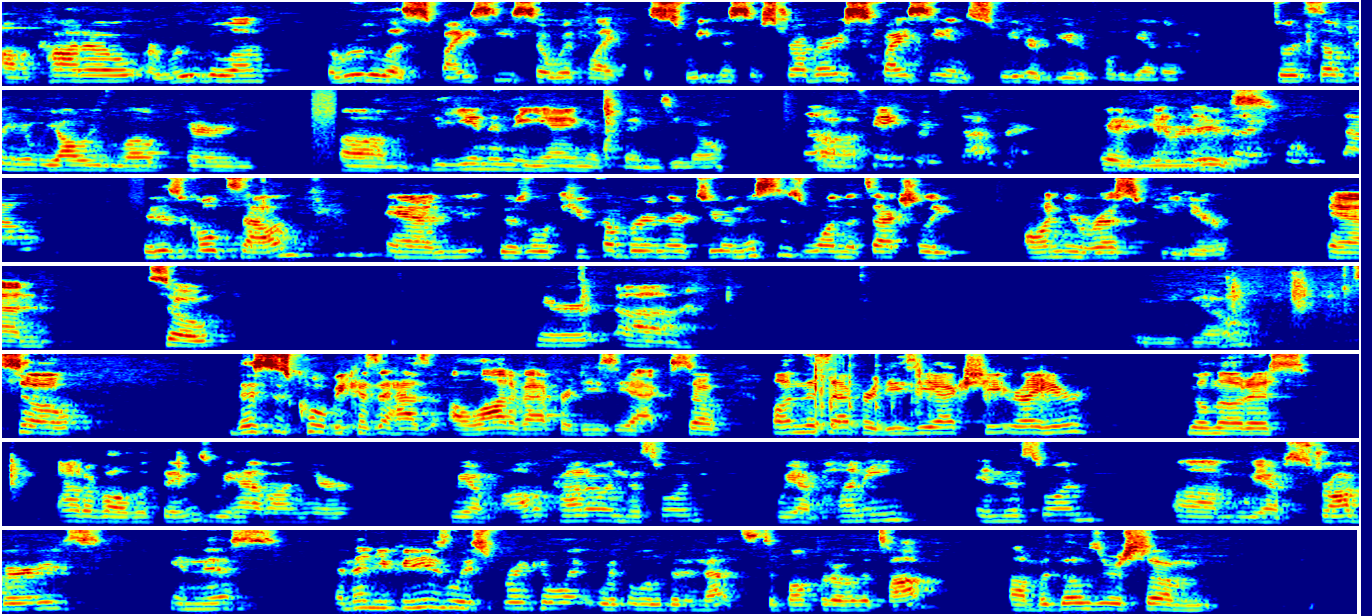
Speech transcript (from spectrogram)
avocado, arugula. Arugula is spicy, so with like the sweetness of strawberries, spicy and sweet are beautiful together. So it's something that we always love pairing um, the yin and the yang of things, you know. That Uh, great for summer. Yeah, here it is. a cold salad. It is a cold salad, and you- there's a little cucumber in there too. And this is one that's actually on your recipe here. And so here, uh, there you go. So this is cool because it has a lot of aphrodisiacs. So on this aphrodisiac sheet right here, you'll notice out of all the things we have on here, we have avocado in this one, we have honey in this one, um, we have strawberries in this, and then you can easily sprinkle it with a little bit of nuts to bump it over the top. Um, but those are some,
